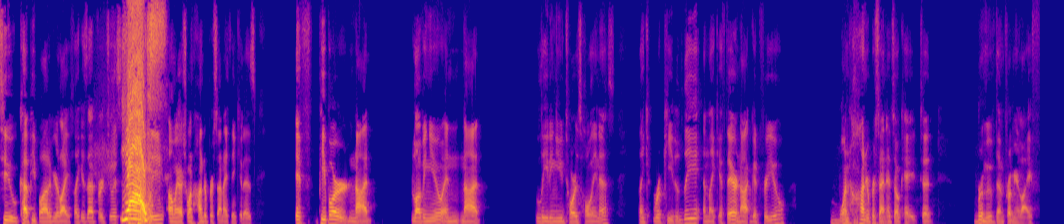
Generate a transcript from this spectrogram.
to cut people out of your life? Like is that virtuous? Yes! oh my gosh 100% i think it is if people are not loving you and not leading you towards holiness like repeatedly and like if they're not good for you 100% it's okay to remove them from your life.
